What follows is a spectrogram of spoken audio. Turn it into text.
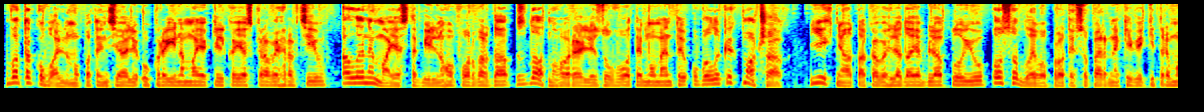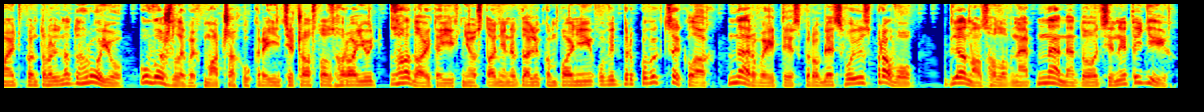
В атакувальному потенціалі Україна має кілька яскравих гравців, але не має стабільного форварда, здатного реалізовувати моменти у великих матчах. Їхня атака виглядає бляклою, особливо проти суперників, які тримають контроль над грою. У важливих матчах українці часто згорають. Згадайте їхні останні невдалі компанії у відбіркових циклах. Нерви і тиск роблять свою справу. Для нас головне не недооцінити їх.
